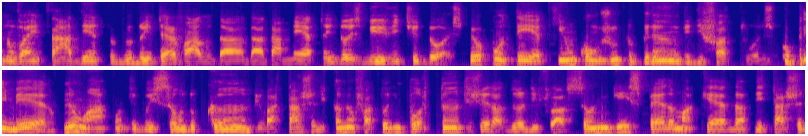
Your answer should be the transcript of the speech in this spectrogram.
não vai entrar dentro do, do intervalo da, da, da meta em 2022. Eu apontei aqui um conjunto grande de fatores. O primeiro, não há contribuição do câmbio. A taxa de câmbio é um fator importante gerador de inflação. Ninguém espera uma queda de taxa de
